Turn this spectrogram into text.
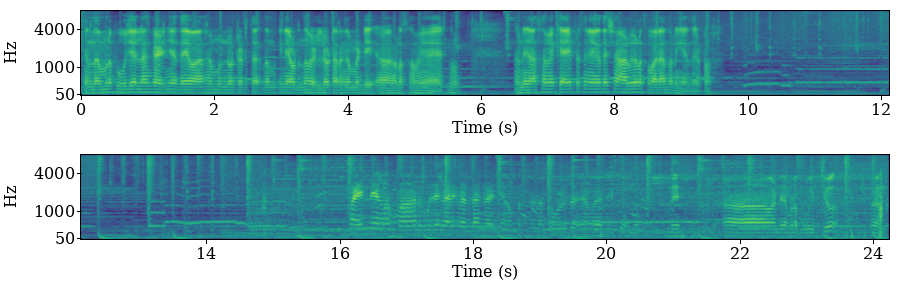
അങ്ങനെ നമ്മൾ പൂജ എല്ലാം കഴിഞ്ഞ് ദേവാഹനം വാഹനം മുന്നോട്ടെടുത്ത് നമുക്കിനി അവിടെ നിന്ന് വെളിയിലോട്ട് ഇറങ്ങാൻ വേണ്ടി ഉള്ള സമയമായിരുന്നു. അങ്ങനെ ആ സമയമൊക്കെ ആയപ്പോഴത്തേനും ഏകദേശം ആളുകളൊക്കെ വരാൻ തുടങ്ങിയായിരുന്നു കേട്ടോ. ഫൈനലി ഞങ്ങൾ മാനപൂജയും കാര്യങ്ങളെല്ലാം കഴിഞ്ഞ് അമ്പലത്തിൽ തൊഴുത് ഞങ്ങൾ തിരിച്ചു വന്നു. വണ്ടി നമ്മുടെ പൂച്ചു വേണ്ട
